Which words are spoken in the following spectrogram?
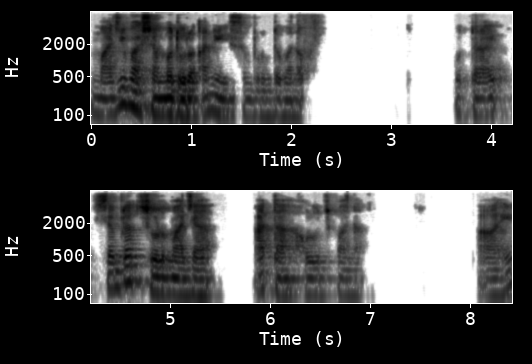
माझी भाषा मधुर आणि समृद्ध बनव उत्तर आहे शब्दात सोड माझ्या आता हळूच पाना. आहे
